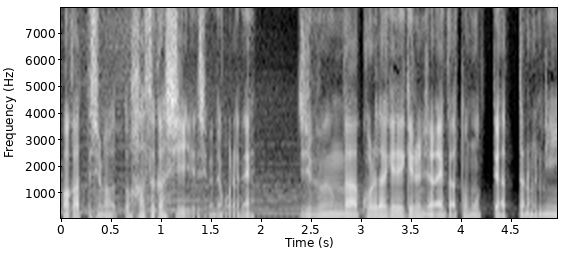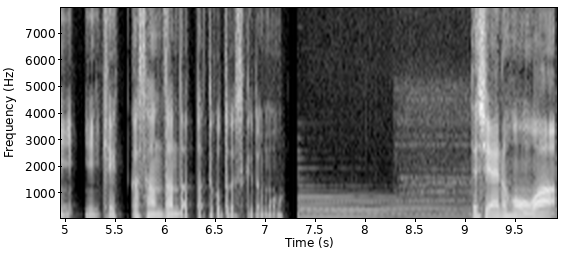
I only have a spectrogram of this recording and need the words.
分かってしまうと恥ずかしいですよね、これね。自分がこれだけできるんじゃないかと思ってやったのに、結果散々だったってことですけども。で、試合の方は、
